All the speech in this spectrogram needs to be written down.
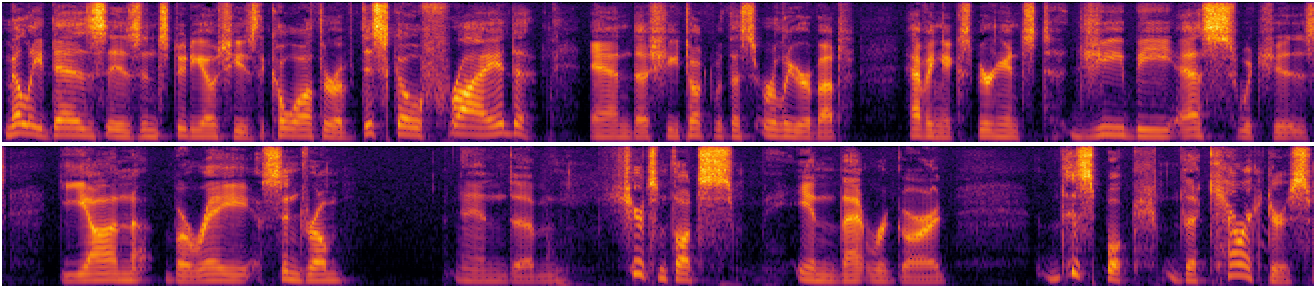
Melly Dez is in studio. She's the co-author of Disco Fried, and uh, she talked with us earlier about having experienced GBS, which is Guillain-Barré syndrome, and um, shared some thoughts in that regard. This book, the characters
